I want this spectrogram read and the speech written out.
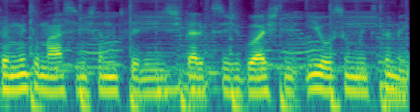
foi muito massa, a gente tá muito feliz. Espero que vocês gostem e ouçam muito também.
